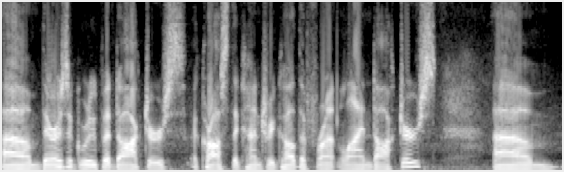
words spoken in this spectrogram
um, there is a group of doctors across the country called the Frontline Doctors. Um,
